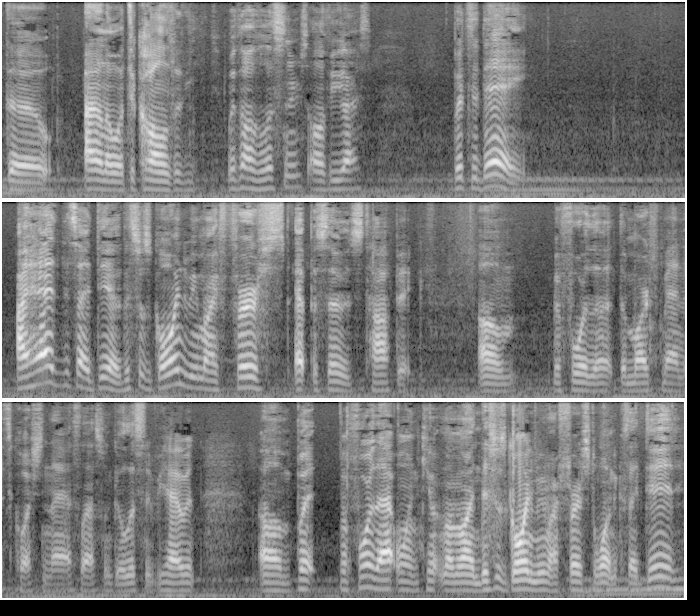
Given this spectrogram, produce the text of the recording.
the I don't know what to call them with with all the listeners, all of you guys. But today, I had this idea. This was going to be my first episode's topic um, before the, the March Madness question I asked last one. Go listen if you haven't. Um, but before that one came in my mind, this was going to be my first one because I did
